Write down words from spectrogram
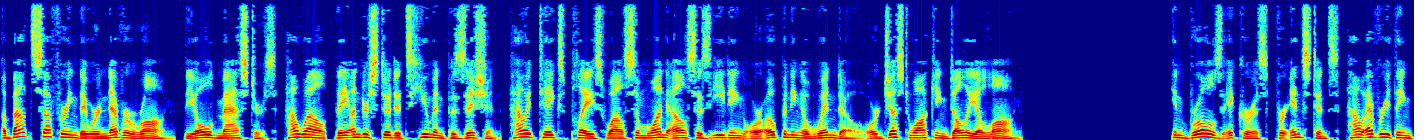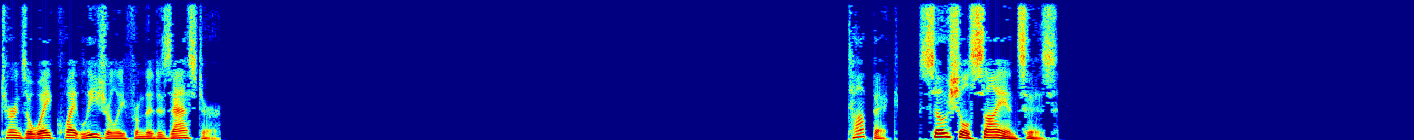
About suffering they were never wrong, the old masters, how well, they understood its human position, how it takes place while someone else is eating or opening a window or just walking dully along. In Bruegel's Icarus, for instance, how everything turns away quite leisurely from the disaster. Social sciences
